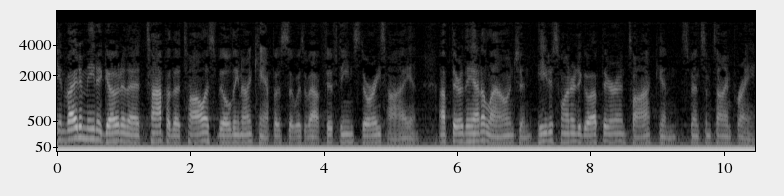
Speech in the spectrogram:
He invited me to go to the top of the tallest building on campus that was about 15 stories high. And up there they had a lounge, and he just wanted to go up there and talk and spend some time praying.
